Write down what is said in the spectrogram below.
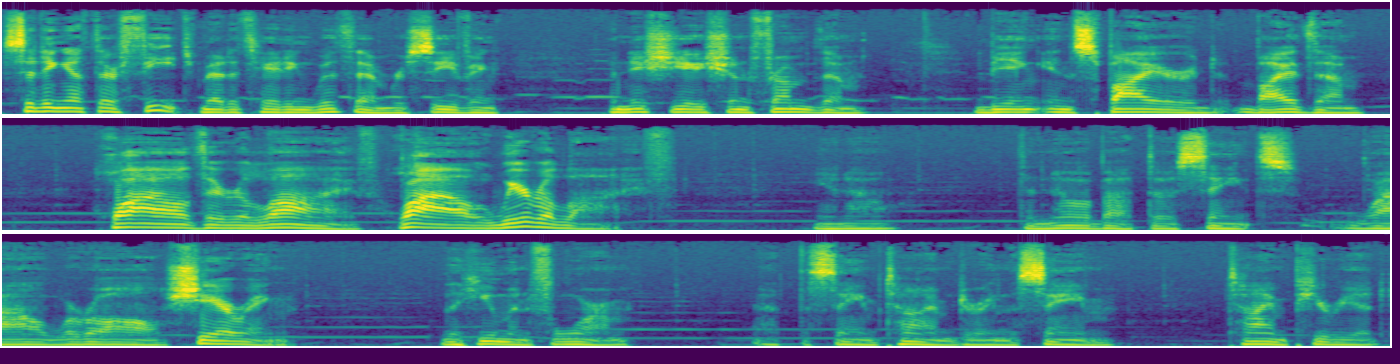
sitting at their feet, meditating with them, receiving initiation from them, being inspired by them, while they're alive, while we're alive, you know, to know about those saints while we're all sharing the human form at the same time during the same time period.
